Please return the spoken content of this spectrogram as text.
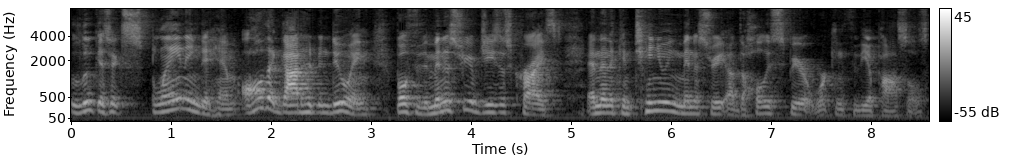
Luke is explaining to him all that God had been doing, both through the ministry of Jesus Christ and then the continuing ministry of the Holy Spirit working through the apostles.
